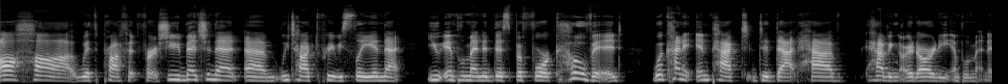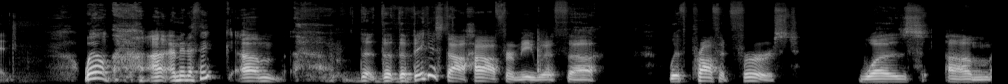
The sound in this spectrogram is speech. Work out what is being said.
aha with Profit First? You mentioned that um, we talked previously and that you implemented this before COVID. What kind of impact did that have, having it already implemented? Well, I mean, I think um, the, the, the biggest aha for me with uh, with Profit First was um,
